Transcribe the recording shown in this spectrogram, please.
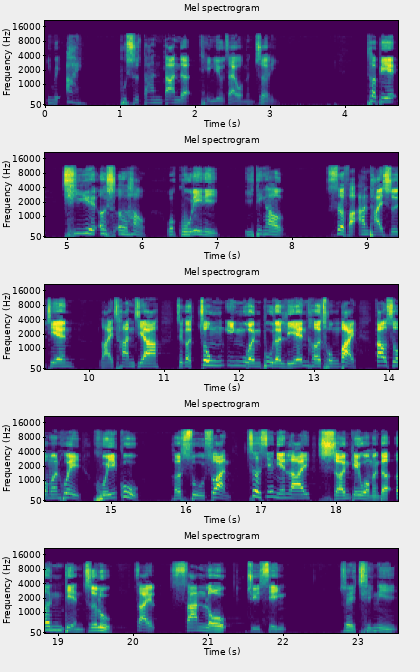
因为爱不是单单的停留在我们这里。特别七月二十二号，我鼓励你一定要设法安排时间来参加这个中英文部的联合崇拜。到时我们会回顾和数算这些年来神给我们的恩典之路，在三楼举行。所以，请你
